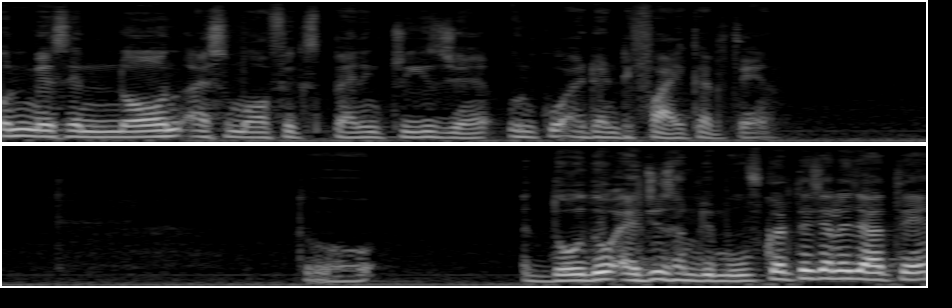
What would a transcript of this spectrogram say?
ان میں سے نان آئسومافک اسپیننگ ٹریز جو ہیں ان کو آئیڈینٹیفائی کرتے ہیں تو دو دو ایجز ہم ریموو کرتے چلے جاتے ہیں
